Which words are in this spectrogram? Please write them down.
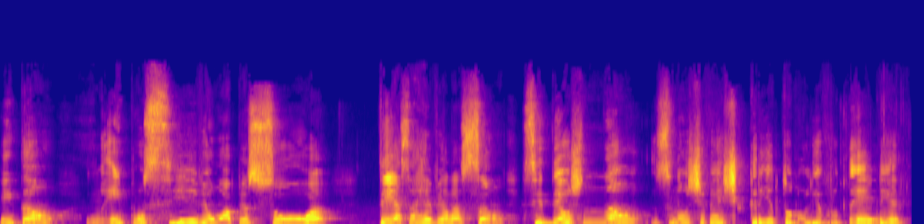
Então, impossível uma pessoa ter essa revelação se Deus não, se não estiver escrito no livro dele.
